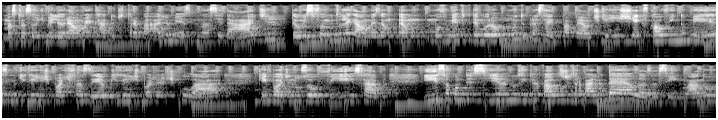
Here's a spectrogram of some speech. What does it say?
uma situação de melhorar o mercado de trabalho mesmo na cidade. Então isso foi muito legal, mas é um, é um movimento que demorou muito para sair do papel, de que a gente tinha que ficar ouvindo mesmo mesmo, o que, que a gente pode fazer, o que, que a gente pode articular, quem pode nos ouvir, sabe? E isso acontecia nos intervalos de trabalho delas, assim, lá no,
